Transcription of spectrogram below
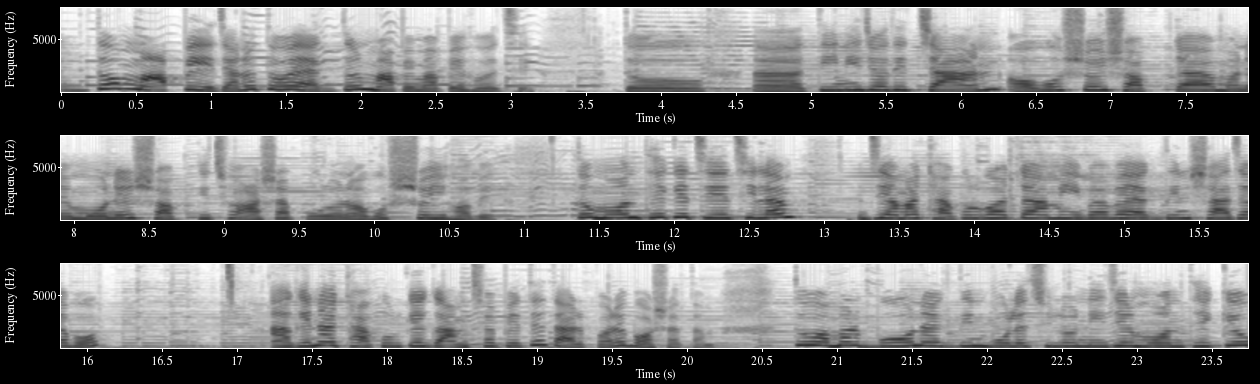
একদম মাপে, জানো তো, একদম মাপে মাপে হয়েছে। তো তিনি যদি চান, অবশ্যই সবটা মানে মনের সব কিছু আশা পূরণ অবশ্যই হবে। তো মন থেকে চেয়েছিলাম যে আমার ঠাকুর ঘরটা আমি এভাবে একদিন সাজাবো। আগে না ঠাকুরকে গামছা পেতে তারপরে বসাতাম। তো আমার বোন একদিন বলেছিল, নিজের মন থেকেও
